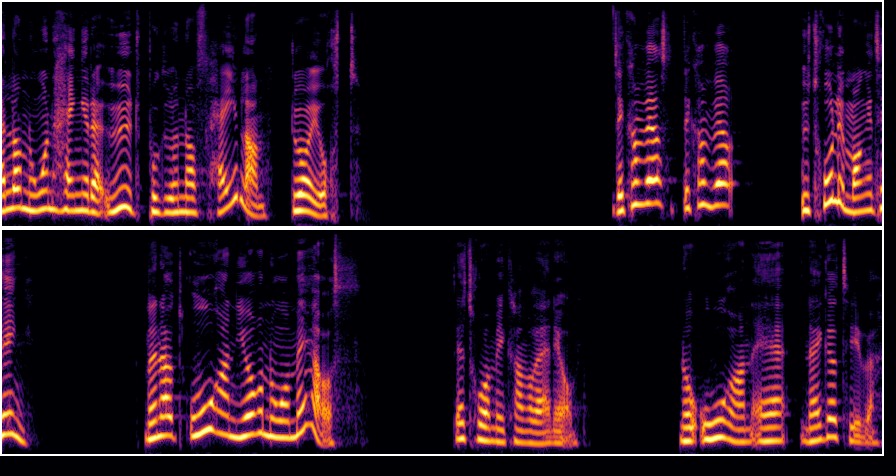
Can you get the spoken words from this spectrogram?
eller noen henger deg ut pga. feilene du har gjort. Det kan, være, det kan, være, utrolig mange ting. Men at ordene gjør noe med oss, det tror jeg vi kan være enige om. Når ordene er negative.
